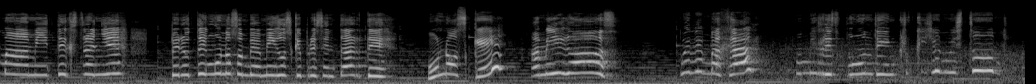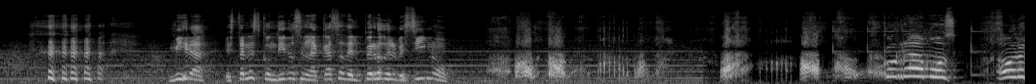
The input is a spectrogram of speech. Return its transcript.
Mami, te extrañé. Pero tengo unos zombie amigos que presentarte. ¿Unos qué? ¡Amigos! ¿Pueden bajar? No me responden, creo que ya no están. Mira, están escondidos en la casa del perro del vecino. ¡Corramos! ¿Ahora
